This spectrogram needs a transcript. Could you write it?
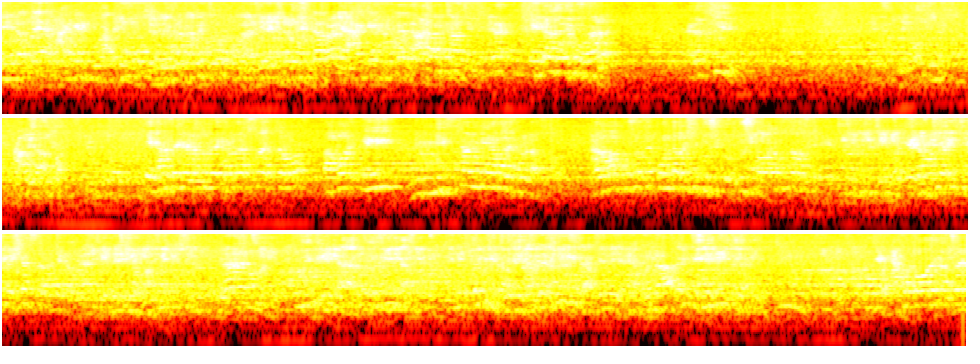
যেটাতে আগে যেটাতে আগে এটা লেবু হ্যাঁ এটা কি আচ্ছা এখান থেকে এটা তুলে এখানে আসছো একটা তারপর এই মিক্সচার নিয়ে আবার এখানে আসছো আর আমার প্রশ্ন হচ্ছে কোনটা বেশি দূষিত দূষিত মানে বুঝতে পারছি এটা কি আর চিনি বেশি আছে নাকি এটা? ওকে এখন তোমাদের কাছে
